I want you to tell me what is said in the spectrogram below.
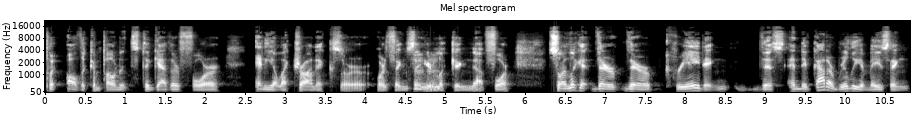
put all the components together for any electronics or or things that you're Mhm. looking uh, for. So I look at they're they're creating this, and they've got a really amazing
